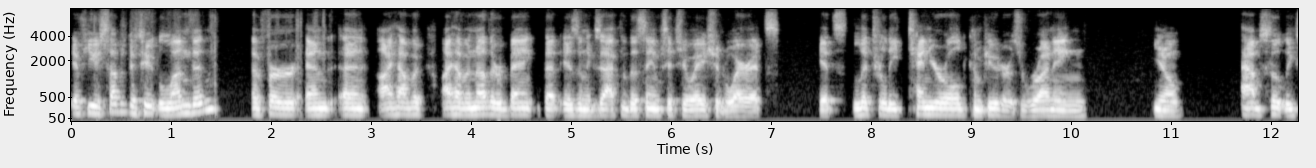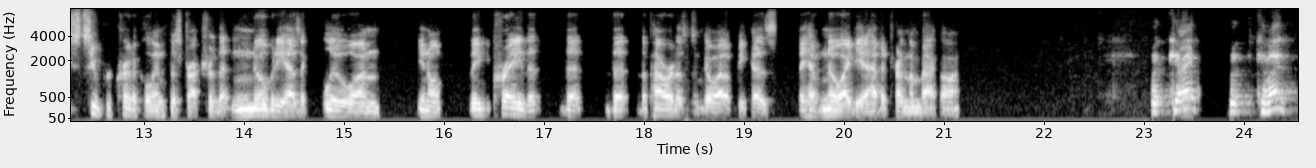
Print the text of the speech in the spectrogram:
if you substitute london for and and i have a i have another bank that is in exactly the same situation where it's it's literally 10 year old computers running, you know, absolutely super critical infrastructure that nobody has a clue on. You know, they pray that that that the power doesn't go out because they have no idea how to turn them back on. But can right. I but can I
